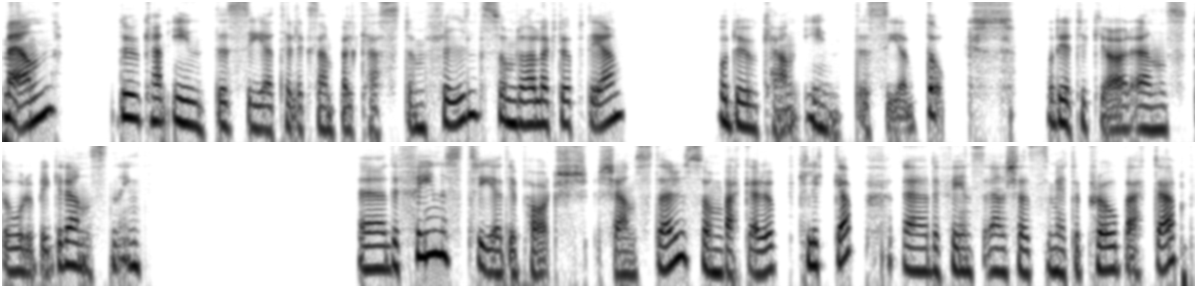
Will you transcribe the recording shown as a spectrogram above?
Men du kan inte se till exempel custom fields om du har lagt upp det. Och du kan inte se docs. Och det tycker jag är en stor begränsning. Eh, det finns tredjepartstjänster som backar upp ClickUp. Eh, det finns en tjänst som heter Pro Backup.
